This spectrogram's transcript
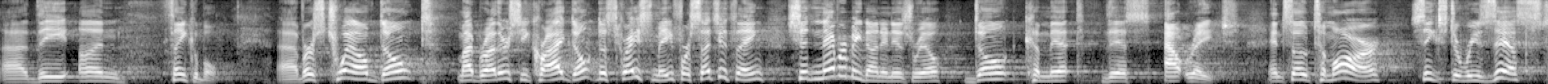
uh, the unthinkable. Uh, verse 12, don't my brother, she cried, don't disgrace me, for such a thing should never be done in Israel. Don't commit this outrage. And so Tamar seeks to resist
